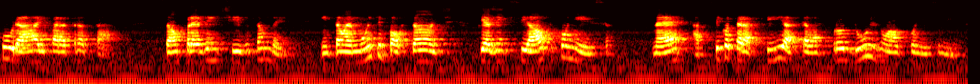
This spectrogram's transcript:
curar e para tratar, são preventivo também. Então é muito importante que a gente se autoconheça, né? A psicoterapia, ela produz um autoconhecimento.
